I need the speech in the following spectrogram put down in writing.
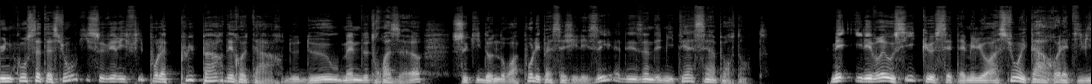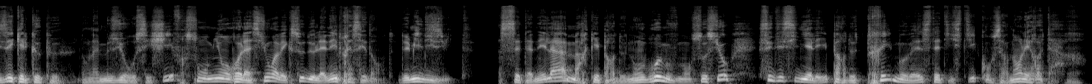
Une constatation qui se vérifie pour la plupart des retards, de deux ou même de trois heures, ce qui donne droit pour les passagers lésés à des indemnités assez importantes. Mais il est vrai aussi que cette amélioration est à relativiser quelque peu, dans la mesure où ces chiffres sont mis en relation avec ceux de l'année précédente, 2018. Cette année-là, marquée par de nombreux mouvements sociaux, s'était signalée par de très mauvaises statistiques concernant les retards.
